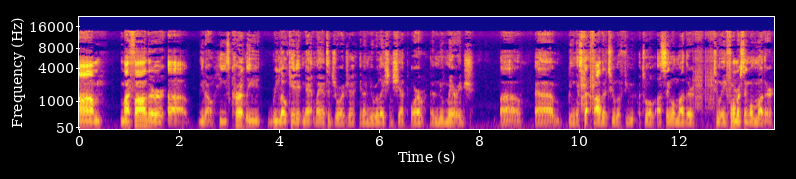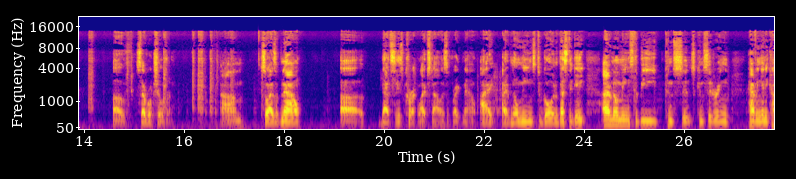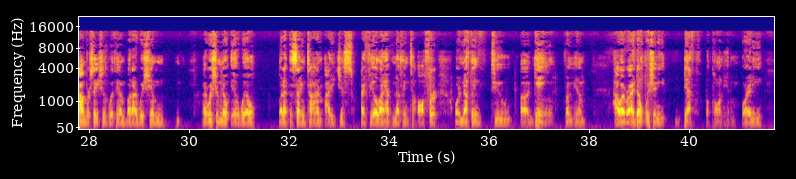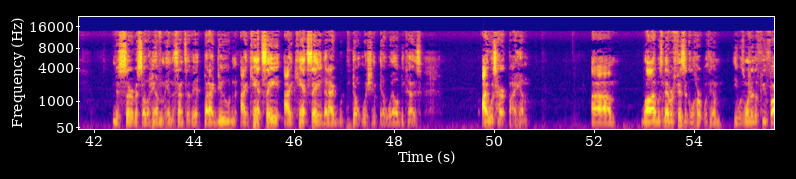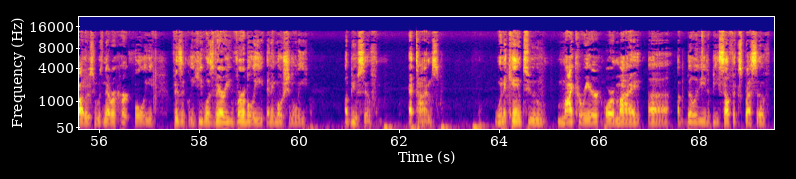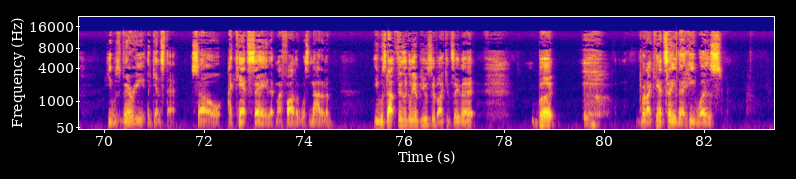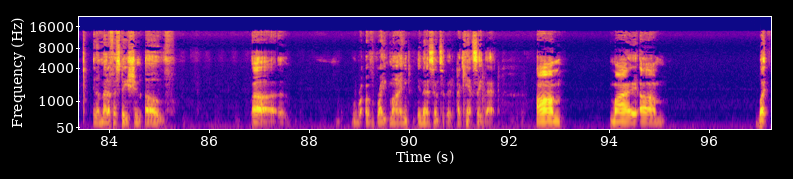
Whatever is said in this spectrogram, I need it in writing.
Um, my father, uh, you know, he's currently relocated in Atlanta, Georgia, in a new relationship or a new marriage. Uh, um, being a stepfather to a few to a, a, single mother to a former single mother of several children. Um, so as of now, uh, that's his current lifestyle as of right now. I, I have no means to go investigate. I have no means to be cons- considering having any conversations with him. But I wish him I wish him no ill will. But at the same time, I just I feel I have nothing to offer or nothing to uh, gain from him However, I don't wish any death upon him or any misservice of him in the sense of it. But I do. I can't say. I can't say that I don't wish him ill will because I was hurt by him. Um, while I was never physical hurt with him, he was one of the few fathers who was never hurt fully physically. He was very verbally and emotionally abusive at times. When it came to my career or my uh, ability to be self expressive, he was very against that. So I can't say that my father was not an he was not physically abusive. I can say that, but but I can't say that he was in a manifestation of uh, of right mind in that sense of it. I can't say that. Um, my um but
